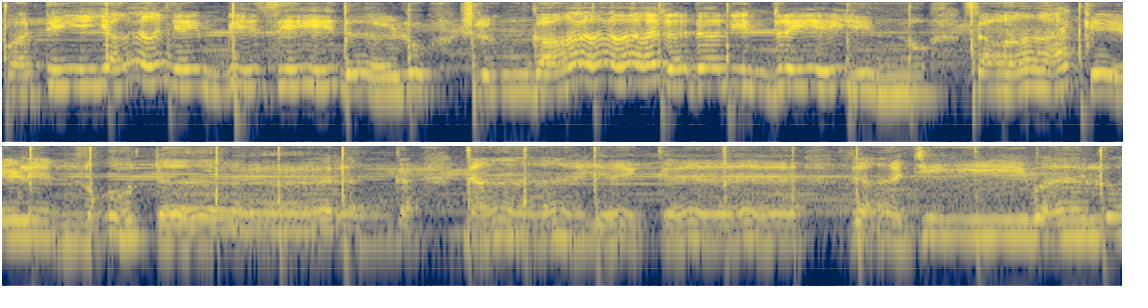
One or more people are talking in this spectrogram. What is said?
ಪತಿಯ ನೆಬ್ಬಿಸಿದಳು ಶೃಂಗಾರದ ನಿದ್ರೆ ಇನ್ನು ಸಾಕೇಳೆನ್ನುತ್ತ. ರಂಗ ನಾಯಕ ರಾಜೀವಲೋಚನ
